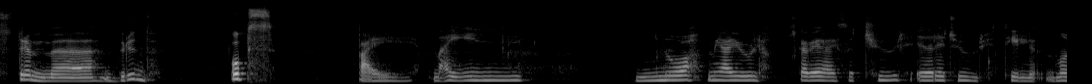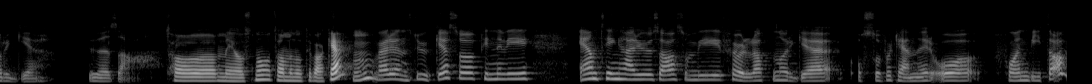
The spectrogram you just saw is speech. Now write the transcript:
Strømmebrudd. Ops. Bye. Nei. Nå, Mia Jul, skal vi reise tur i retur til Norge, USA. Ta med oss noe. Ta med noe tilbake. Mm, hver eneste uke så finner vi en ting her i USA som vi føler at Norge også fortjener å få en bit av.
